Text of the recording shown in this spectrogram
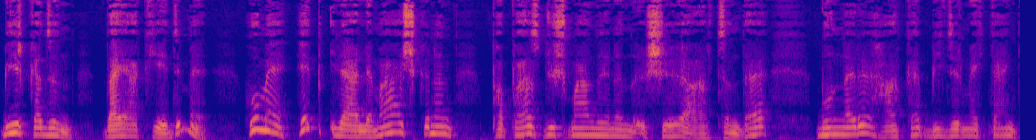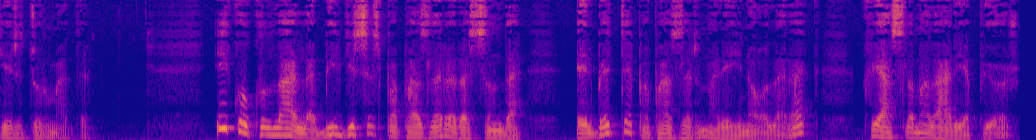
Bir kadın dayak yedi mi, Hume hep ilerleme aşkının papaz düşmanlığının ışığı altında bunları halka bildirmekten geri durmadı. İlkokullarla bilgisiz papazlar arasında elbette papazların aleyhine olarak kıyaslamalar yapıyor.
